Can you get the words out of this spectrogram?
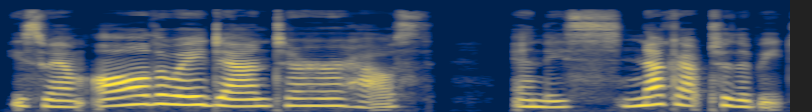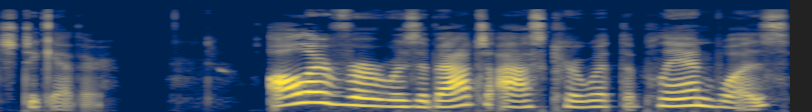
He swam all the way down to her house and they snuck out to the beach together. Oliver was about to ask her what the plan was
